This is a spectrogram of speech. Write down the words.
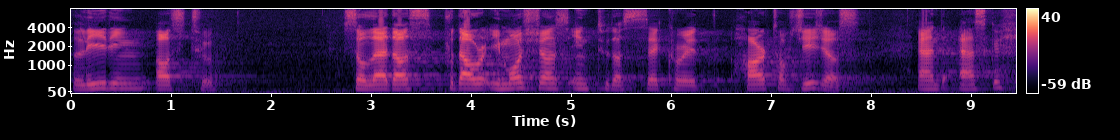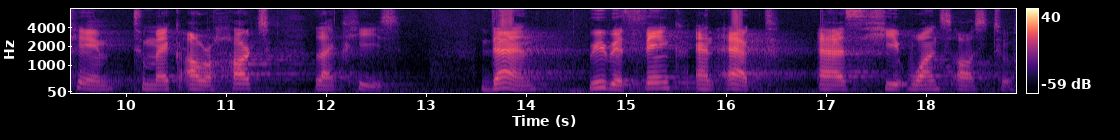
leading us to. So let us put our emotions into the sacred heart of Jesus and ask Him to make our hearts like His. Then we will think and act as He wants us to.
